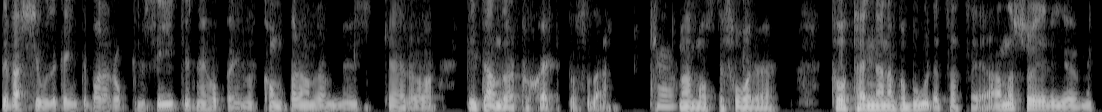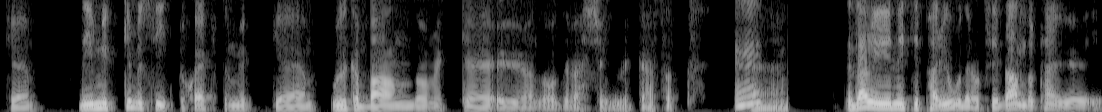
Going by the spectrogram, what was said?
diverse olika, inte bara rockmusik utan jag hoppar in och kompar andra musiker och lite andra projekt och så där. Mm. Man måste få det, få pengarna på bordet så att säga. Annars så är det ju mycket. Det är mycket musikprojekt och mycket olika band och mycket öl och diverse olika så att. Mm. Eh, det där är ju lite perioder också. Ibland då, kan ju,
